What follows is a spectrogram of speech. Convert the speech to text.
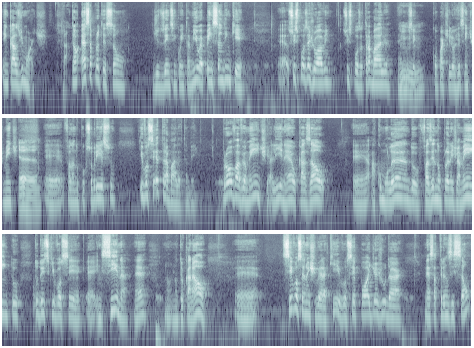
em caso de morte. Tá. Então, essa proteção de 250 mil é pensando em quê? É, sua esposa é jovem, sua esposa trabalha, né? você compartilhou recentemente Aham. é, falando um pouco sobre isso, e você trabalha também. Provavelmente ali, né, o casal é, acumulando, fazendo um planejamento, tudo isso que você é, ensina, né, no, no teu canal, é, se você não estiver aqui, você pode ajudar nessa transição,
